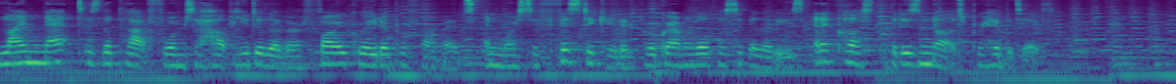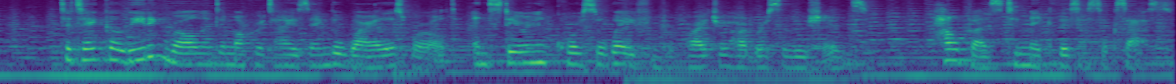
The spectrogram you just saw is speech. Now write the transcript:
LimeNet is the platform to help you deliver far greater performance and more sophisticated programmable possibilities at a cost that is not prohibitive. To take a leading role in democratizing the wireless world and steering a course away from proprietary hardware solutions, help us to make this a success.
